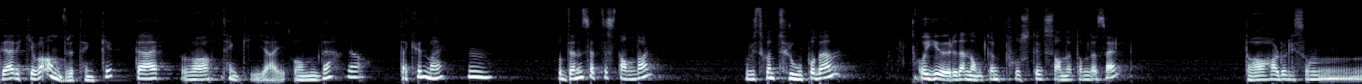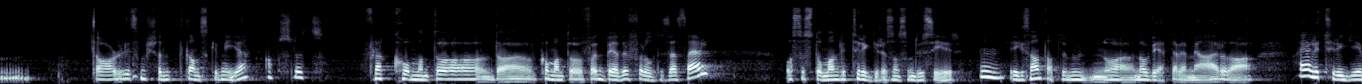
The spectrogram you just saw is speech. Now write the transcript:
det er ikke hva andre tenker. Det er hva tenker jeg om det. ja. Det er kun meg. Og den setter standarden. Og hvis du kan tro på den, og gjøre den om til en positiv sannhet om deg selv, da har du liksom Da har du liksom skjønt ganske mye. Absolutt. For da kommer man til å, da kommer man til å få et bedre forhold til seg selv. Og så står man litt tryggere, sånn som du sier. Ikke sant? At du, nå, nå vet jeg hvem jeg er, og da er jeg litt trygg i,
